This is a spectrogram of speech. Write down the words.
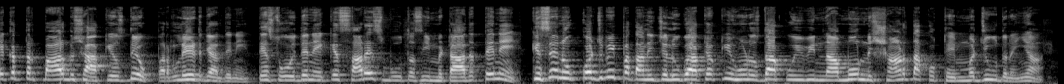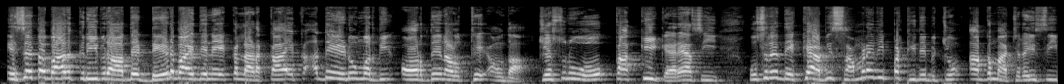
ਇੱਕ ਤਰਪਾਲ ਵਿਛਾ ਕੇ ਉਸ ਦੇ ਉੱਪਰ ਲੇਟ ਜਾਂਦੇ ਨੇ ਤੇ ਸੋਚਦੇ ਨੇ ਕਿ ਸਾਰੇ ਸਬੂਤ ਅਸੀਂ ਮਿਟਾ ਦਿੱਤੇ ਨੇ। ਕਿਸੇ ਨੂੰ ਕੁਝ ਵੀ ਪਤਾ ਨਹੀਂ ਚੱਲੂਗਾ ਕਿਉਂਕਿ ਹੁਣ ਉਸ ਦਾ ਕੋਈ ਵੀ ਨਾਮੋ ਨਿਸ਼ਾਨ ਤੱਕ ਉੱਥੇ ਮੌਜੂਦ ਨਹੀਂ ਆ। ਇਸੇ ਤੋਂ ਬਾਅਦ ਕਰੀਬ ਰਾਤ ਦੇ 1:30 ਵਜੇ ਨੇ ਇੱਕ ਲੜਕਾ, ਇੱਕ ਅਧੇੜ ਉਮਰ ਦੀ ਔਰਤ ਦੇ ਨਾਲ ਉੱਥੇ ਆਉਂਦਾ, ਜਿਸ ਨੂੰ ਉਹ ਕਾਕੀ ਕਹਿ ਰਿਹਾ ਸੀ। ਉਸਨੇ ਦੇਖਿਆ ਵੀ ਸਾਹਮਣੇ ਦੀ ਭੱਠੀ ਦੇ ਵਿੱਚੋਂ ਅੱਗ ਮੱਚ ਰਹੀ ਸੀ,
